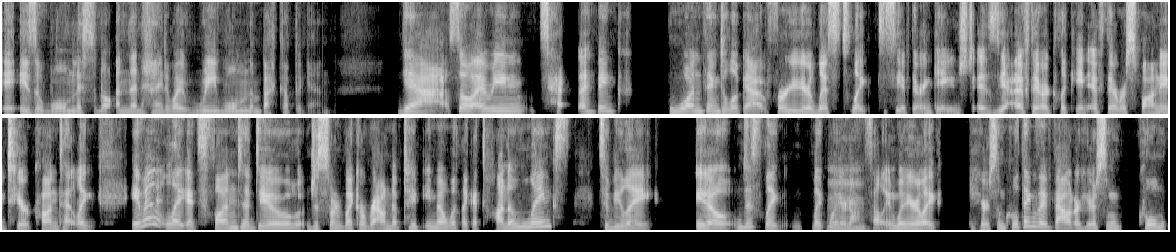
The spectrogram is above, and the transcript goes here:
it is a warm list or not? And then how do I rewarm them back up again? Yeah. So, I mean, te- I think one thing to look at for your list, like to see if they're engaged, is yeah, if they're clicking, if they're responding to your content. Like, even like it's fun to do just sort of like a roundup type email with like a ton of links to be like, you know, just like like when you're not Mm. selling, when you're like, here's some cool things I found, or here's some cool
